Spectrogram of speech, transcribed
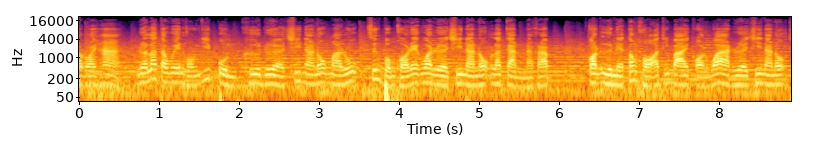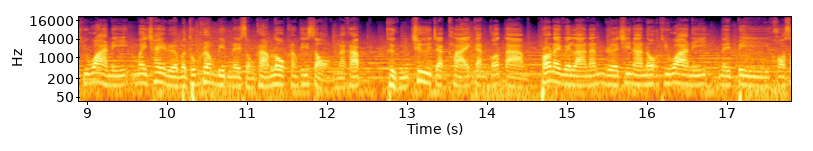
1905 เรือลาดตระเวนของญี่ปุ่น คือเรือชินาโนะมารุ ซึ่งผมขอเรียกว่าเรือชินาโนะละกันนะครับ ก่อนอื่นเนี่ยต้องขออธิบายก่อนว่าเรือชินาโนะที่ว่านี้ไม่ใช่เรือบรรทุกเครื่องบินในสงครามโลกครั้งที่ 2 นะครับ ถึงชื่อจะคล้ายกันก็ตาม เพราะในเวลานั้นเรือชินาโนะที่ว่านี้ในปี คศ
